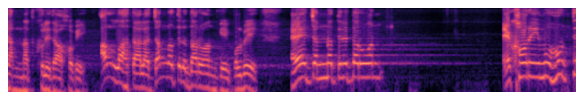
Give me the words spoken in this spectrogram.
জান্নাত খুলে দেওয়া হবে। আল্লাহ তাআলা জান্নাতের দারোয়ানকে বলবে, এ জান্নাতের দারোয়ান, এখন এই মুহূর্তে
